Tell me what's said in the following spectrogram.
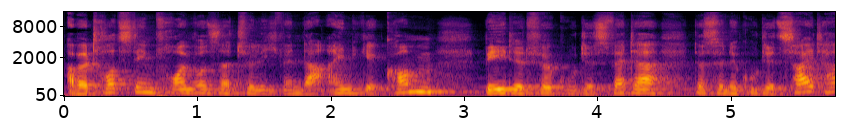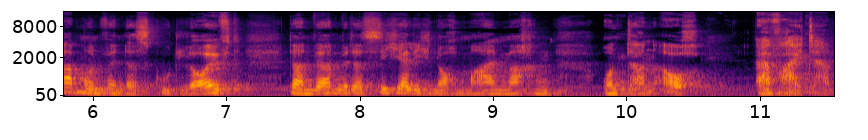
Aber trotzdem freuen wir uns natürlich, wenn da einige kommen, betet für gutes Wetter, dass wir eine gute Zeit haben und wenn das gut läuft, dann werden wir das sicherlich nochmal machen und dann auch erweitern.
